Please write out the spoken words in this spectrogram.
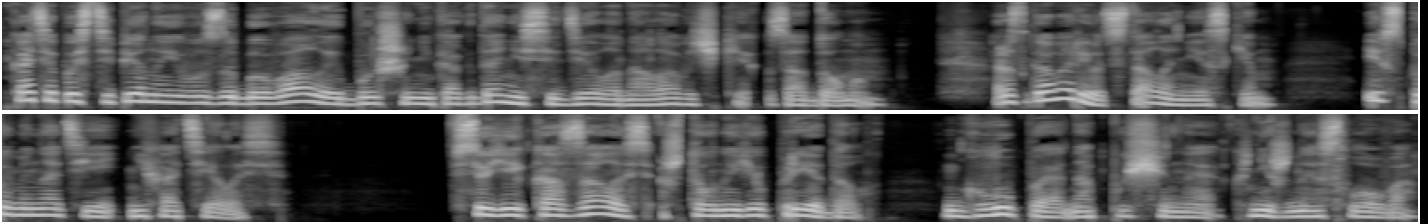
Катя постепенно его забывала и больше никогда не сидела на лавочке за домом. Разговаривать стало не с кем, и вспоминать ей не хотелось. Все ей казалось, что он ее предал. Глупое, напыщенное книжное слово.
